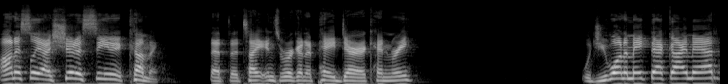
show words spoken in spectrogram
Honestly, I should have seen it coming that the Titans were going to pay Derrick Henry. Would you want to make that guy mad?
